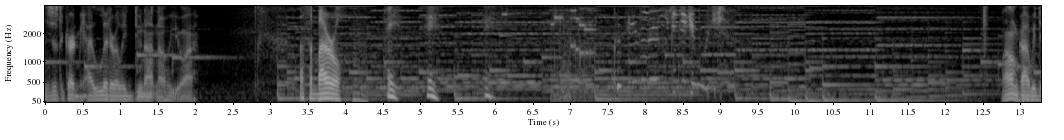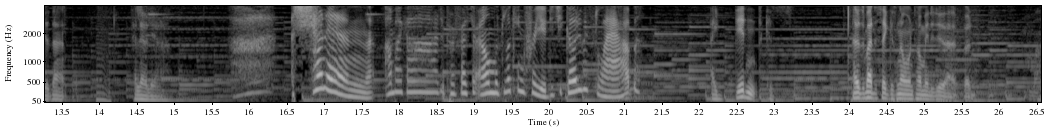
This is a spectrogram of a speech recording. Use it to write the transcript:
It just occurred to me. I literally do not know who you are. That's a barrel. Hey, hey, hey. Well, I'm glad we did that. Hello, Lyra. Shannon! Oh my god, Professor Elm was looking for you. Did you go to his lab? I didn't, because. I was about to say, because no one told me to do that, but. Mom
